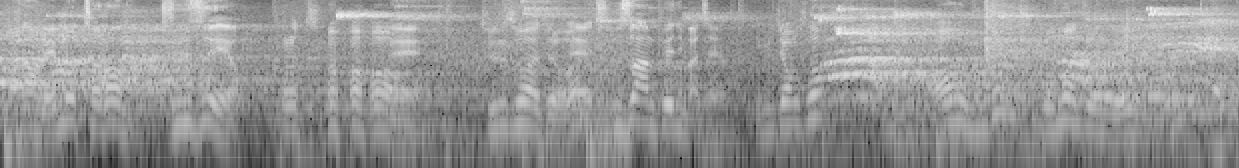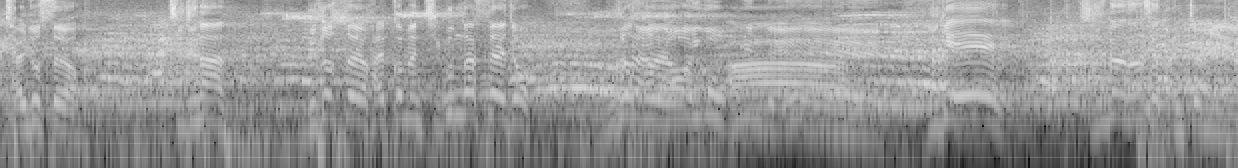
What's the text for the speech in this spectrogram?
그냥 외모처럼 준수해요. 그렇죠. 네. 준수하죠. 네, 준수한 표현이 맞아요. 임정석? 아, 임정석 씨 너무 안 좋은데요? 잘 줬어요. 지준한 늦었어요. 갈 거면 지금 갔어야죠. 늦었어요. 어, 이거 우인데. 아, 이게 지준한 선수의 단점이에요.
